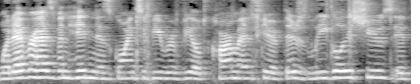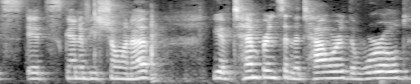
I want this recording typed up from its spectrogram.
Whatever has been hidden is going to be revealed. Karma is here. If there's legal issues, it's it's going to be showing up. You have temperance in the tower, the world.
